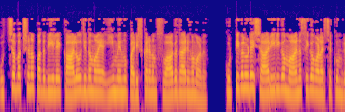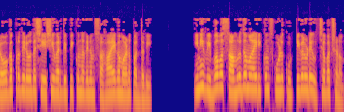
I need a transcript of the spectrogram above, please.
ഉച്ചഭക്ഷണ പദ്ധതിയിലെ കാലോചിതമായ ഈ മെനു പരിഷ്കരണം സ്വാഗതാർഹമാണ്. കുട്ടികളുടെ ശാരീരിക മാനസിക വളർച്ചയ്ക്കും രോഗപ്രതിരോധ ശേഷി വർദ്ധിപ്പിക്കുന്നതിനും സഹായകമാണ് പദ്ധതി. ഇനി വിഭവ സമൃദ്ധമായിരിക്കും സ്കൂൾ കുട്ടികളുടെ ഉച്ചഭക്ഷണം.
